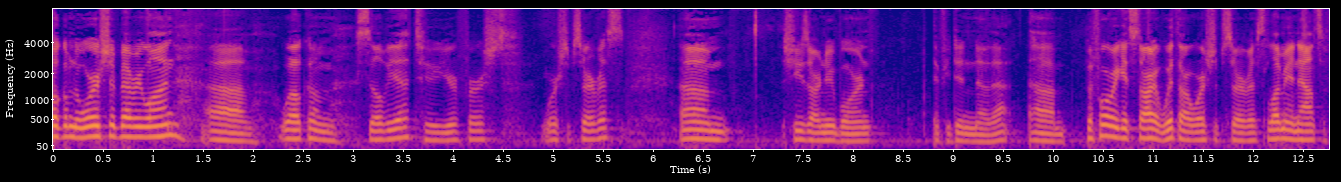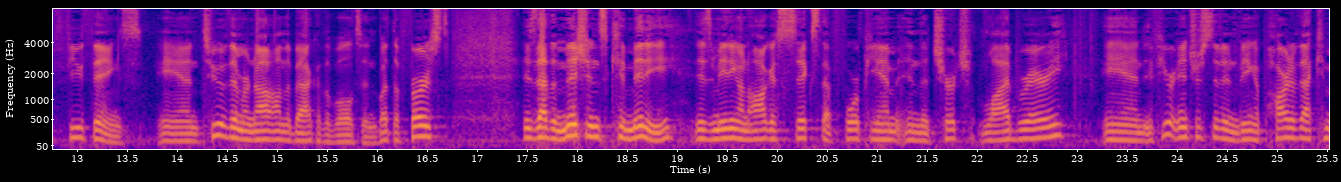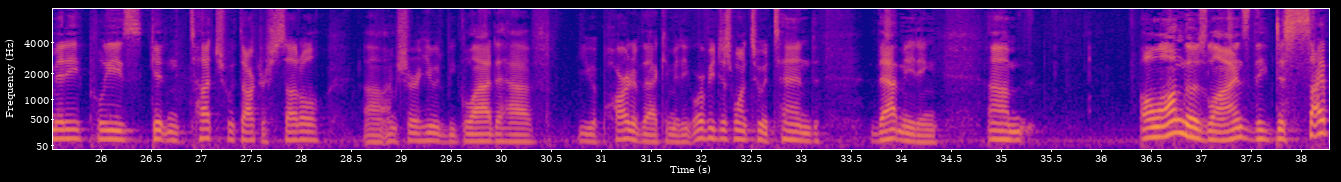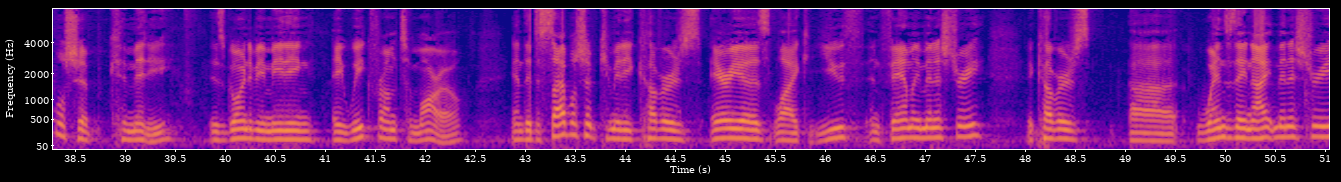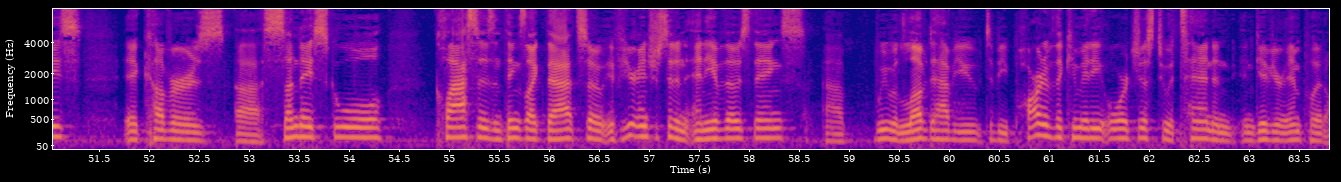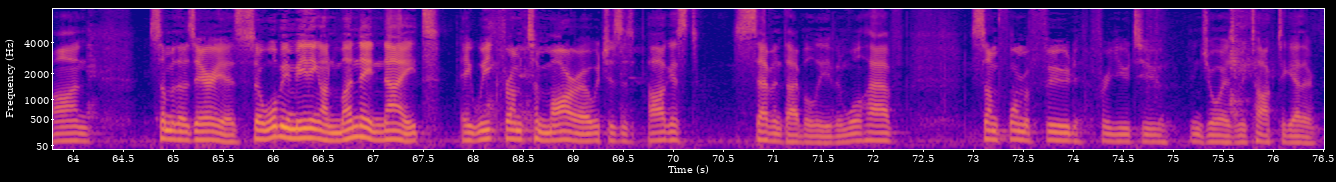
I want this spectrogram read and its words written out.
Welcome to worship, everyone. Um, welcome, Sylvia, to your first worship service. Um, she's our newborn, if you didn't know that. Um, before we get started with our worship service, let me announce a few things, and two of them are not on the back of the bulletin. But the first is that the Missions Committee is meeting on August 6th at 4 p.m. in the church library. And if you're interested in being a part of that committee, please get in touch with Dr. Suttle uh, I'm sure he would be glad to have you a part of that committee, or if you just want to attend that meeting. Um, along those lines, the discipleship committee is going to be meeting a week from tomorrow, and the discipleship committee covers areas like youth and family ministry. It covers uh, Wednesday night ministries. It covers uh, Sunday school classes and things like that. So if you're interested in any of those things, uh, we would love to have you to be part of the committee or just to attend and, and give your input on some of those areas. So we'll be meeting on Monday night, a week from tomorrow, which is August 7th, I believe, and we'll have some form of food for you to enjoy as we talk together.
